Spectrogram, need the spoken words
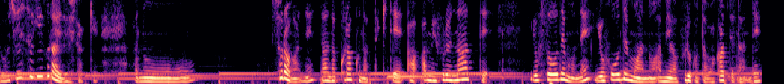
4時過ぎぐらいでしたっけ？あのー、空がねだんだん暗くなってきてあ雨降るなって予想でもね予報でもあの雨は降ることは分かってたんで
